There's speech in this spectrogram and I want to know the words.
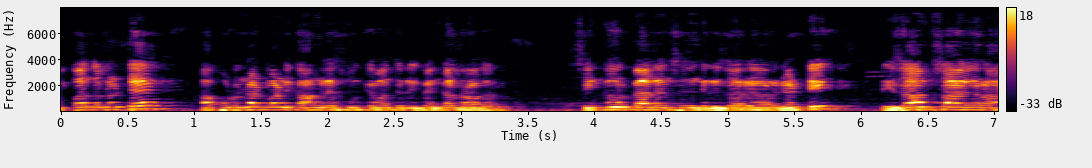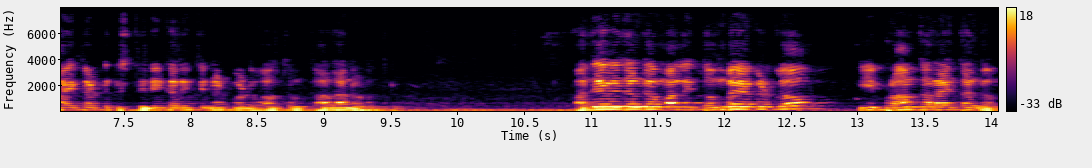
ఇబ్బందులుంటే అప్పుడు ఉన్నటువంటి కాంగ్రెస్ ముఖ్యమంత్రి వెంకటరావు గారు సింగూర్ బ్యాలెన్సింగ్ రిజర్వ్ కట్టి నిజాం సాగర్ ఆయకట్టుకు స్థిరీకరించినటువంటి వాస్తవం కాదని అడుగుతున్నారు. అదేవిధంగా మళ్ళీ తొంభై ఒకటిలో ఈ ప్రాంత రైతాంగం.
